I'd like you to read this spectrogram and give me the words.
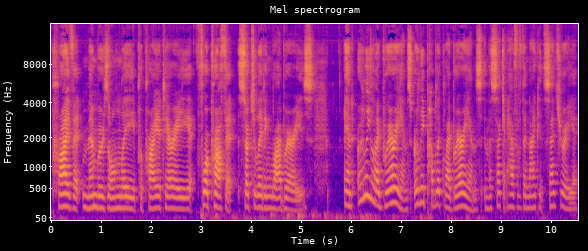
private, members only, proprietary, for profit circulating libraries. And early librarians, early public librarians in the second half of the 19th century,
